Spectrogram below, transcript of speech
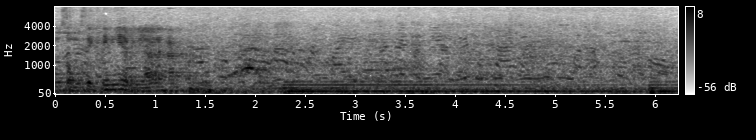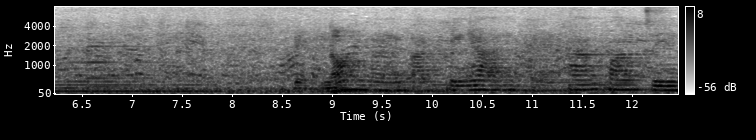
นสมศิษย์ที่เงียบอีกแล้วนะครับเด็กน้อยมาตักคุณยายถามความจริง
